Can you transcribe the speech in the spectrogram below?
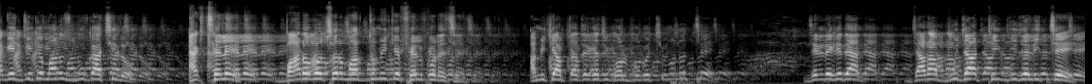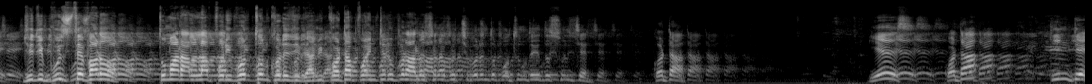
আগের যুগে মানুষ বুকা ছিল। এক ছেলে বারো বছর মাধ্যমিকে ফেল করেছে। আমি কি আপনাদের কাছে গল্প করছি মনে হচ্ছে? জেনে রেখে দেন, যারা বুঝার ঠিক বুঝে নিচ্ছে যদি বুঝতে পারো, তোমার আল্লাহ পরিবর্তন করে দিবে। আমি কটা পয়েন্টের উপর আলোচনা করছি বলেন তো, প্রথম থেকে তো শুনছেন। কটা? ইয়েস কটা? তিনটে।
